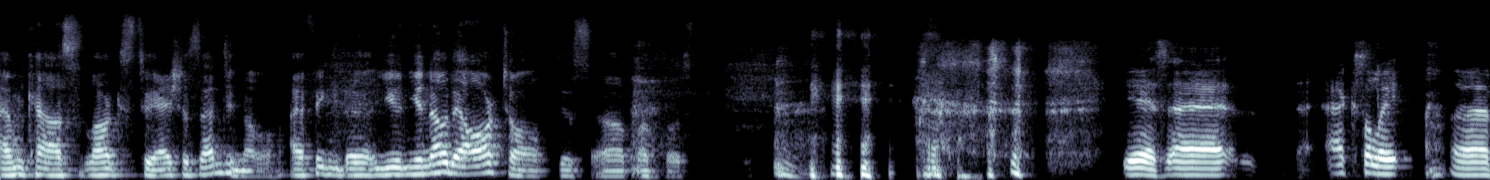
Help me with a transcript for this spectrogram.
MCAS logs to Azure Sentinel. I think the, you you know the author of this uh, blog post. yes, uh, actually, uh,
